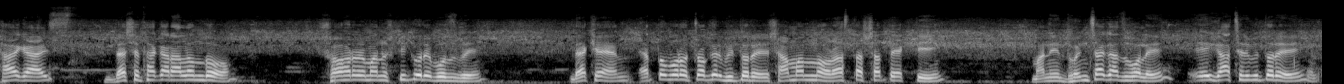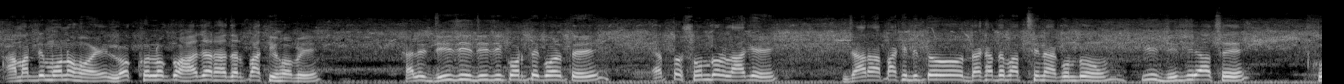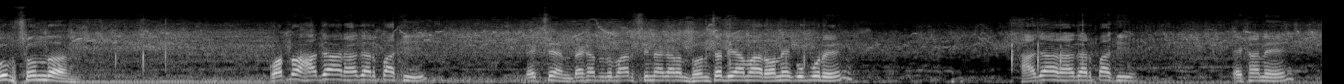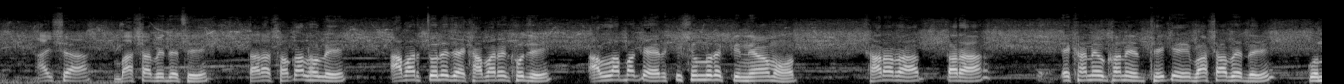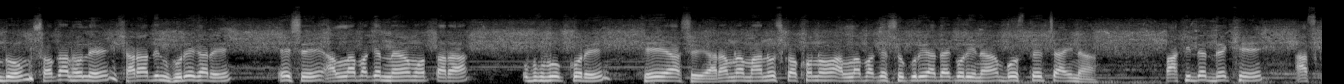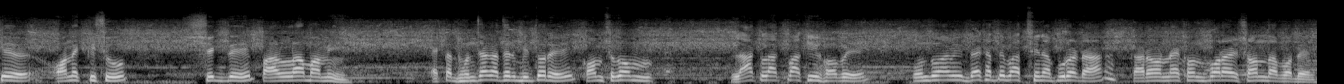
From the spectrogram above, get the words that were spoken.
Hi guys দেশে থাকার আনন্দ, শহরের মানুষ কি করে বুঝবে? দেখেন, এত বড় চকের ভিতরে সামান্য রাস্তার সাথে একটি মানে ধৈঞ্চা গাছ বলে, এই গাছের ভিতরে আমার যে মনে হয় লক্ষ লক্ষ হাজার হাজার পাখি হবে। খালি জি জি জি জি করতে করতে এত সুন্দর লাগে, যারা পাখিটি তো দেখাতে পাচ্ছি না, কিন্তু কি ঝিঝি আছে, খুব সুন্দর। কত হাজার হাজার পাখি? দেখছেন, দেখাতে তো পারছি না, কারণ ধনসাটি আমার অনেক উপরে। হাজার হাজার পাখি এখানে আইসা বাসা বেঁধেছে। তারা সকাল হলে আবার চলে যায় খাবারের খোঁজে। আল্লাহ পাকের কি সুন্দর একটি নিয়ামত। সারা রাত তারা এখানে ওখানে থেকে বাসা বেঁধে কুন্দুম সকাল হলে সারাদিন ঘুরে ঘাড়ে এসে আল্লাহ পাকের নিয়ামত তারা উপভোগ করে খেয়ে আসে। আর আমরা মানুষ কখনো আল্লাহ পাকের শুক্রিয়া আদায় করি না, বসতে চাই না। পাখিদের দেখে আজকে অনেক কিছু শিখতে পারলাম আমি। একটা ধনচা গাছের ভিতরে কমসে কম লাখ লাখ পাখি হবে। কিন্তু আমি দেখাতে পাচ্ছি না পুরাটা, কারণ এখন পড়ায় সন্ধ্যা পদের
